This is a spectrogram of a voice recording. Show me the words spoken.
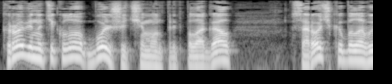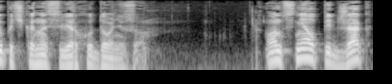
Крови натекло больше, чем он предполагал. Сорочка была выпачкана сверху донизу. Он снял пиджак,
